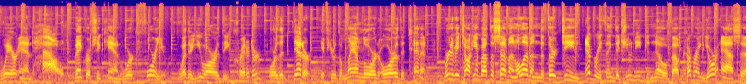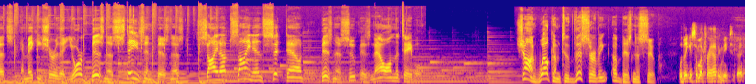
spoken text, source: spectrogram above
where, and how bankruptcy can work for you, whether you are the creditor or the debtor, if you're the landlord or the tenant. We're going to be talking about the 7, 11, the 13, everything that you need to know about covering your assets and making sure that your business stays in business. Sign up, sign in, sit down. Business Soup is now on the table. Sean, welcome to this serving of Business Soup. Well, thank you so much for having me today.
